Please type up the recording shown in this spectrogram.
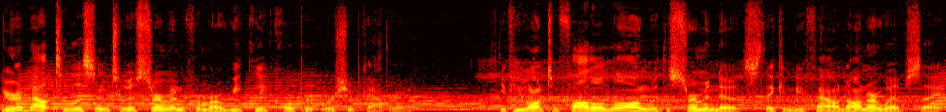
You're about to listen to a sermon from our weekly corporate worship gathering. If you want to follow along with the sermon notes, they can be found on our website,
